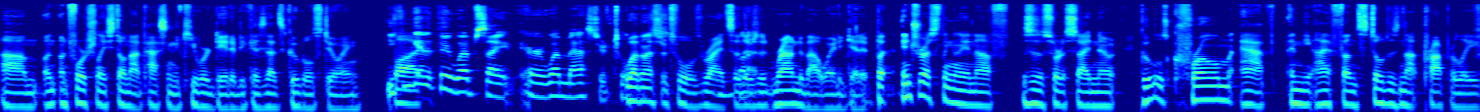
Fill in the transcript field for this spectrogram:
Um, un- unfortunately, still not passing the keyword data because that's Google's doing. You But- can get it through website or webmaster tools. Webmaster Tools, right. So there's a roundabout way to get it. But interestingly enough, this is a sort of side note Google's Chrome app in the iPhone still does not properly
